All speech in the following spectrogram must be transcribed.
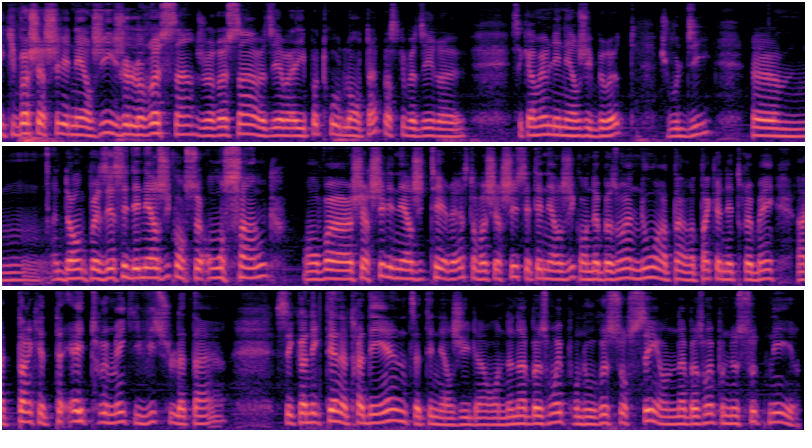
et qui va chercher l'énergie. Je le ressens. Je ressens, veut dire, il n'est pas trop longtemps parce que, veut dire, euh, c'est quand même l'énergie brute, je vous le dis. Euh, donc, c'est de l'énergie qu'on se, on. On va chercher l'énergie terrestre, on va chercher cette énergie qu'on a besoin, nous, en tant, qu'être humain, en tant qu'être humain qui vit sur la Terre. C'est connecté à notre ADN, cette énergie-là. On en a besoin pour nous ressourcer, on en a besoin pour nous soutenir.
